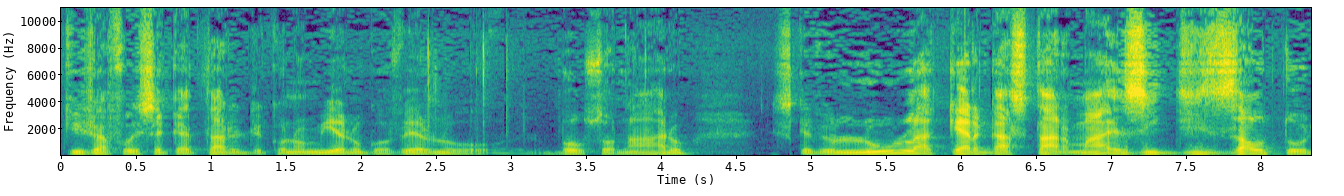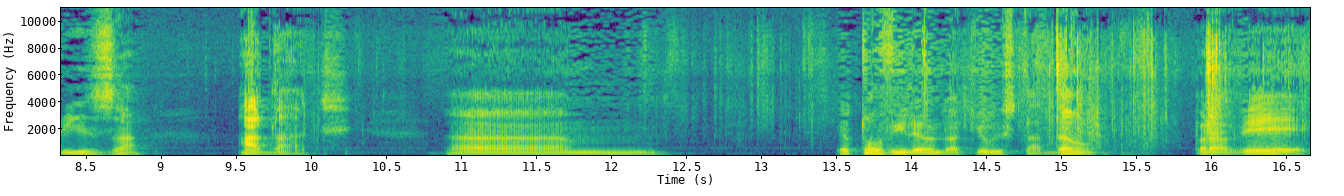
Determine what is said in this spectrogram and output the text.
que já foi secretário de Economia no governo Bolsonaro. Escreveu: Lula quer gastar mais e desautoriza Haddad. eu estou virando aqui o Estadão para ver.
